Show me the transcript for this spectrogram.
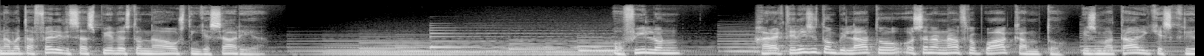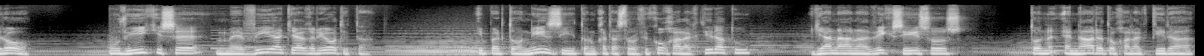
να μεταφέρει τις ασπίδες στον ναό στην Γεσάρια. Ο Φίλων χαρακτηρίζει τον Πιλάτο ως έναν άνθρωπο άκαμπτο, πεισματάρι και σκληρό, που διοίκησε με βία και αγριότητα υπερτονίζει τον καταστροφικό χαρακτήρα του για να αναδείξει ίσως τον ενάρετο χαρακτήρα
